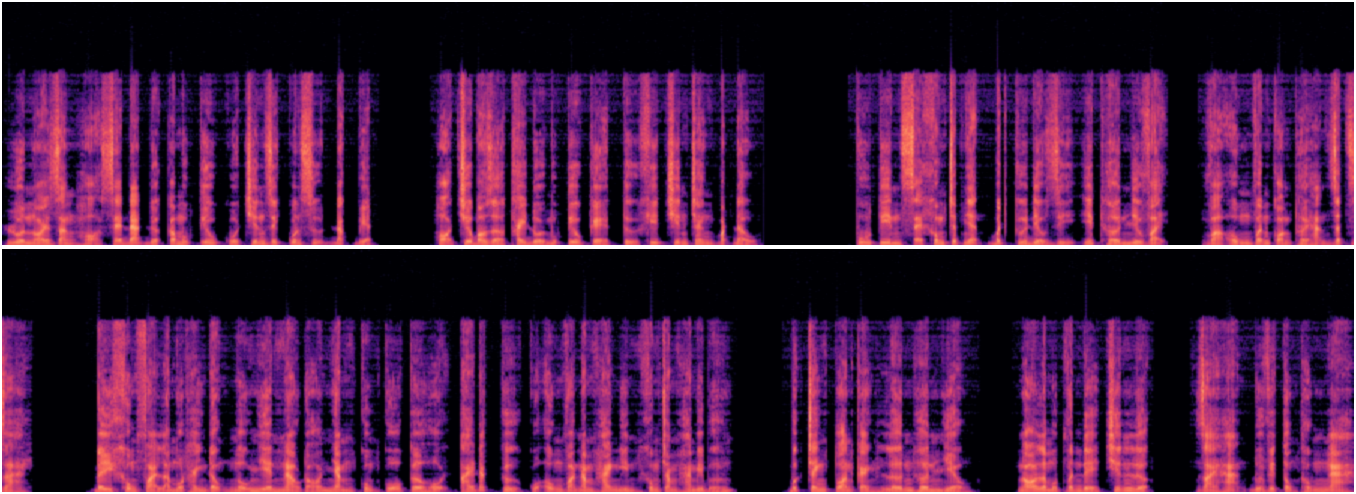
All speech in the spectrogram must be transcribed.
luôn nói rằng họ sẽ đạt được các mục tiêu của chiến dịch quân sự đặc biệt. Họ chưa bao giờ thay đổi mục tiêu kể từ khi chiến tranh bắt đầu. Putin sẽ không chấp nhận bất cứ điều gì ít hơn như vậy, và ông vẫn còn thời hạn rất dài. Đây không phải là một hành động ngẫu nhiên nào đó nhằm củng cố cơ hội tái đắc cử của ông vào năm 2024. Bức tranh toàn cảnh lớn hơn nhiều. Nó là một vấn đề chiến lược, dài hạn đối với Tổng thống Nga.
